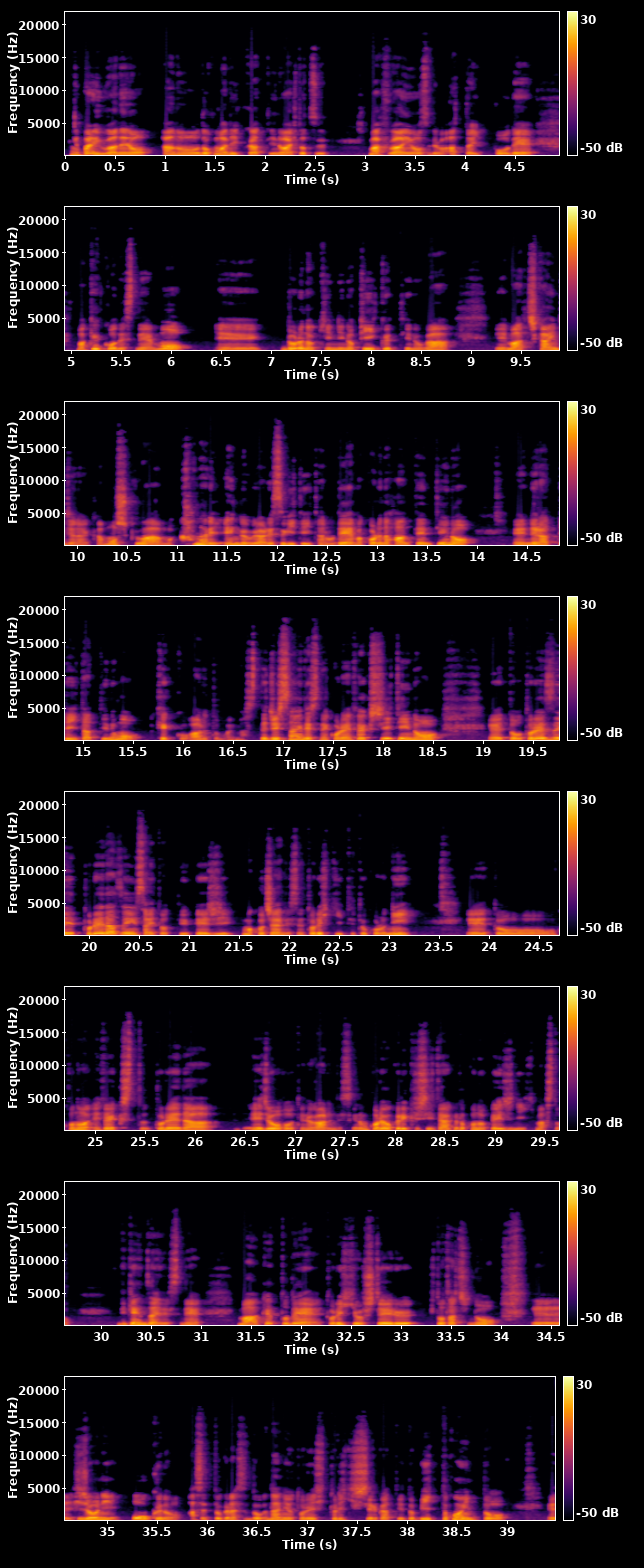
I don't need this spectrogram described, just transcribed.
やっぱり上値の、あの、どこまで行くかっていうのは一つ、まあ不安要素ではあった一方で、まあ結構ですね、もう、えー、ドルの金利のピークっていうのが、えー、まあ近いんじゃないか、もしくは、まあ、かなり円が売られすぎていたので、まあこれの反転っていうのを、え、狙っていたっていうのも結構あると思います。で、実際にですね、これ FXCT の、えっ、ー、と、トレーズ、トレーダーズインサイトっていうページ、まあこちらにですね、取引っていうところに、えっ、と、この FX トレーダー情報っていうのがあるんですけども、これをクリックしていただくとこのページに行きますと。で、現在ですね、マーケットで取引をしている人たちの、えー、非常に多くのアセットクラス、何を取引取引しているかっていうと、ビットコインと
